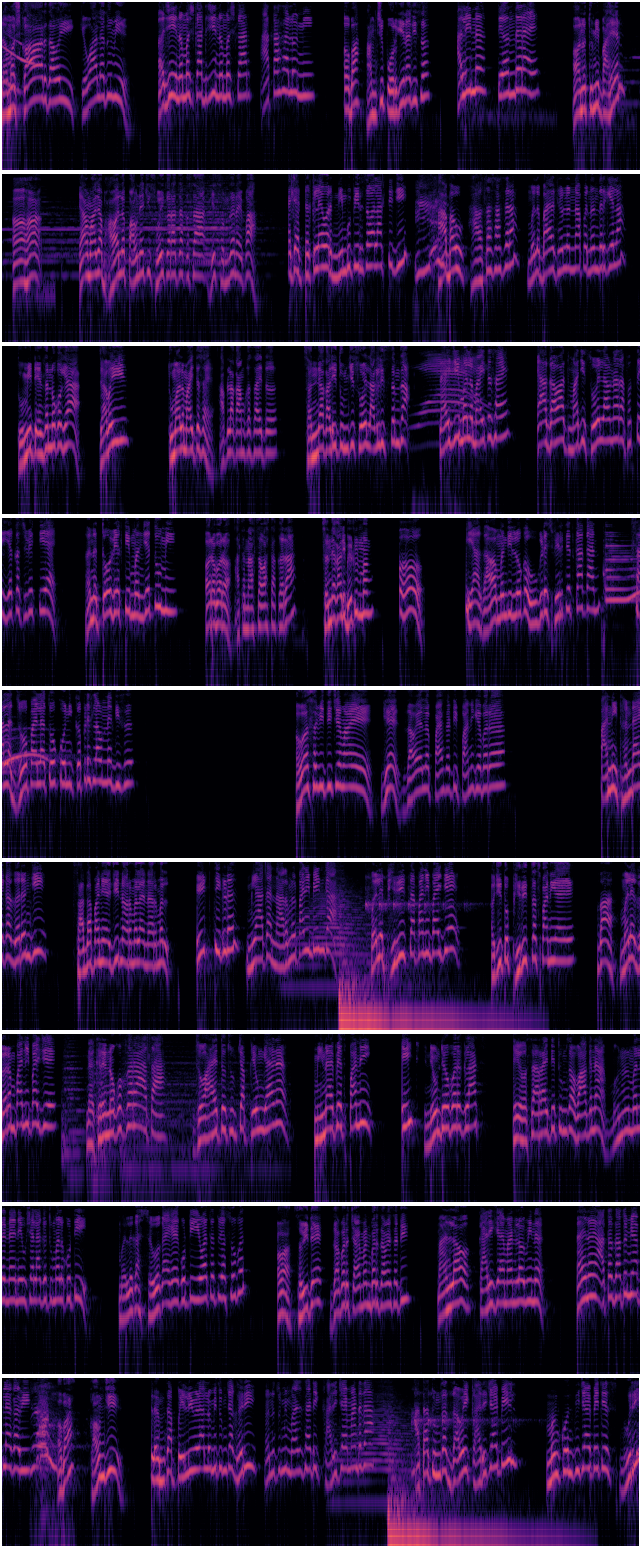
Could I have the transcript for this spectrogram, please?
नमस्कार जावई. केव्हा आल्या तुम्ही? अजी नमस्कार जी नमस्कार. आता आलो मी. अबा आमची पोरगी ना दिस आली ना ते अंदर आहे. अन तुम्ही बाहेर? हा. या माझ्या भावाला पाहुण्याची सोय करायचा कसा हे समज नाही पा. त्याच्या टकल्यावर निंबू पिरसावा लागते जी. हा भाऊ हा असा सासरा मला बाहेर ठेवलं ना पण अंदर गेला. तुम्ही टेन्शन नको घ्या. जावई तुम्हाला माहितच आहे आपला काम कसं आहे तर. संध्याकाळी तुमची सोय लागलीच समजा. नाही जी मला माहितच आहे. या गावात माझी सोय लावणारा फक्त एकच व्यक्ती आहे. आणि तो व्यक्ती म्हणजे तुम्ही. बरं बरं आता नाश्ता वास्ता करा. संध्याकाळी भेटून मग. हो. या गावामध्ये लोक उघडेच फिरतात का कान? साला झोपायला तो कोणी कपडेच लावून नाही दिसत. अव सवितीचे माये. घे जावयाला पायासाठी पाणी घे बरं. पाणी थंड आहे का गरम जी? साधा पाणी आहे जी नॉर्मल आहे नॉर्मल एक तिकडं. मी आता नॉर्मल पाणी पिईन का? पहिले फ्रीजचं पाणी पाहिजे. अजी तो फिरीचाच पाणी आहे. बा मला गरम पाणी पाहिजे. नखरे नको करा आता. जो आहे तो चुपचाप पिऊन घ्या ना. मी नाही पेत पाणी. ए, नेऊन ठेव बरं ग्लास. हे असा राहते तुमचा वागना म्हणून मला नाही नेऊशा लागत तुम्हाला कोटी. मला का सव काय काय कोटी? येवाचा तुझ्या सोबत अवा सविते जा बरं चाय मान बरं जावयासाठी? मानलो कारी चाय मानलो मी ना. नाही नाही आता जातो मी आपल्या गावी. अबा काऊन जी लमचा पहिली वेळ आलो मी तुमच्या घरी आणि तुम्ही माझ्यासाठी खारी चाय मांडता. आता तुमचा जावई खारी चाय पिईल? मग कोणती चाय पेतेस भुरी?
